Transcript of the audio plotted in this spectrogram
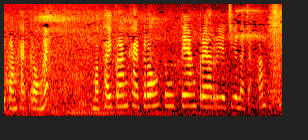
25ខេត្តក្រុងណា25ខេត្តក្រុងទូទាំងព្រះរាជាណាចក្រកម្ពុជា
